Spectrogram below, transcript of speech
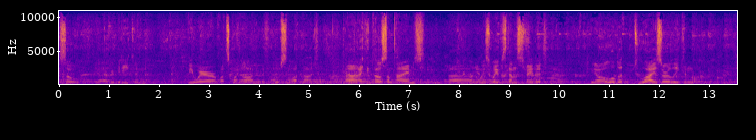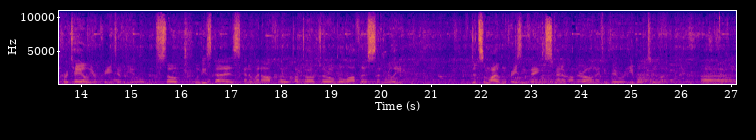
so you know, everybody can be aware of what's going on in different groups and whatnot. Uh, I think, though, sometimes, uh, and as Wave has demonstrated, you know, a little bit two eyes early can curtail your creativity a little bit. So when these guys kind of went off and tucked out their own little office and really did some wild and crazy things kind of on their own, I think they were able to uh,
